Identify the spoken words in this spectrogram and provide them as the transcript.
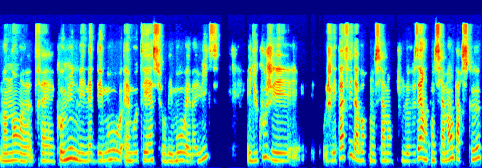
maintenant euh, très commune, mais mettre des mots MOTS sur des mots MAUX. Et du coup, j'ai je l'ai pas fait d'abord consciemment. Je le faisais inconsciemment parce que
